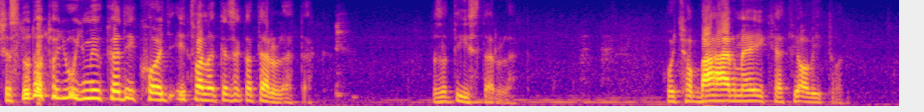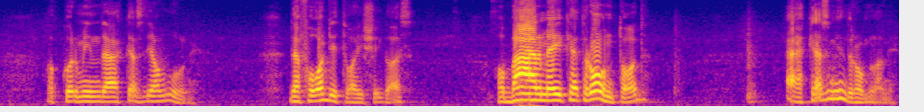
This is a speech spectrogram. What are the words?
és ezt tudod hogy úgy működik hogy itt vannak ezek a területek? Ez a tíz terület. Hogyha bármelyiket javítod akkor mind elkezd javulni. De fordítva is igaz ha bármelyiket rontod elkezd mind romlani.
